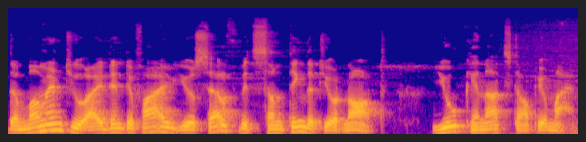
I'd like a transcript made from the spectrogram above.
The moment you identify yourself with something that you're not, you cannot stop your mind.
